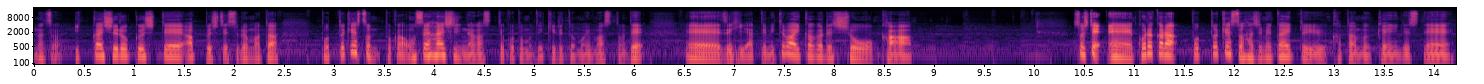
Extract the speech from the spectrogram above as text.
なんですか、1回収録してアップして、それをまた、ポッドキャストとか音声配信に流すってこともできると思いますので、えー、ぜひやってみてはいかがでしょうか。そして、えー、これからポッドキャストを始めたいという方向けにですね、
